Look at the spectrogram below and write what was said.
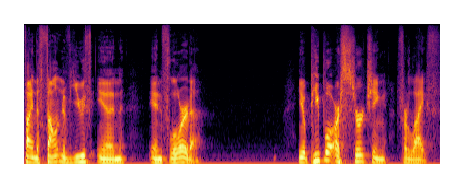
find the fountain of youth in, in Florida. You know, people are searching for life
